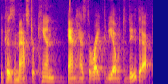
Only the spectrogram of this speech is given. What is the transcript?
Because the master can and has the right to be able to do that.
